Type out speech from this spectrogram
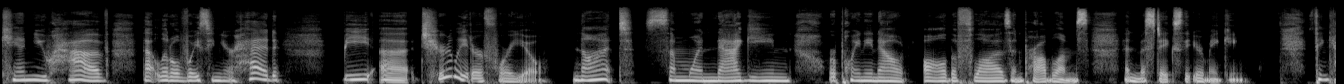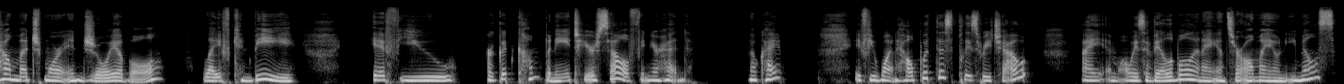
Can you have that little voice in your head be a cheerleader for you? Not someone nagging or pointing out all the flaws and problems and mistakes that you're making. Think how much more enjoyable life can be if you are good company to yourself in your head. Okay. If you want help with this, please reach out. I am always available and I answer all my own emails.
